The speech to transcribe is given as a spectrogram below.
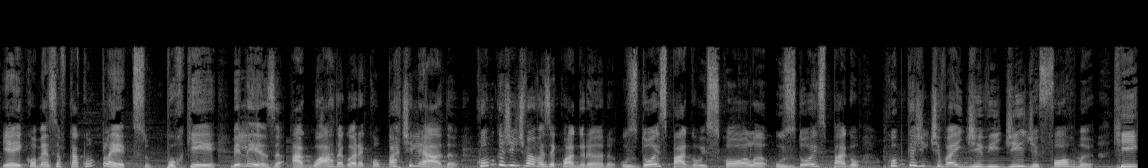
E aí começa a ficar complexo. Porque, beleza, a guarda agora é compartilhada. Como que a gente vai fazer com a grana? Os dois pagam escola, os dois pagam. Como que a gente vai dividir de forma que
